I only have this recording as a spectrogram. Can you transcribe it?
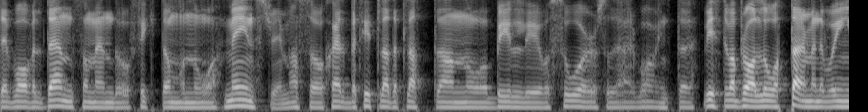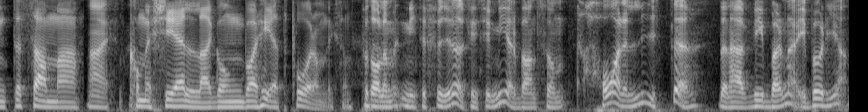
det var väl den som ändå fick dem att nå mainstream. Alltså självbetitlade plattan och Billy och Soar och sådär var inte... Visst, det var bra låtar, men det var ju inte samma Nej. kommersiella gångbarhet på dem liksom. På tal om 94, det finns ju mer band som har lite den här vibbarna i början.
